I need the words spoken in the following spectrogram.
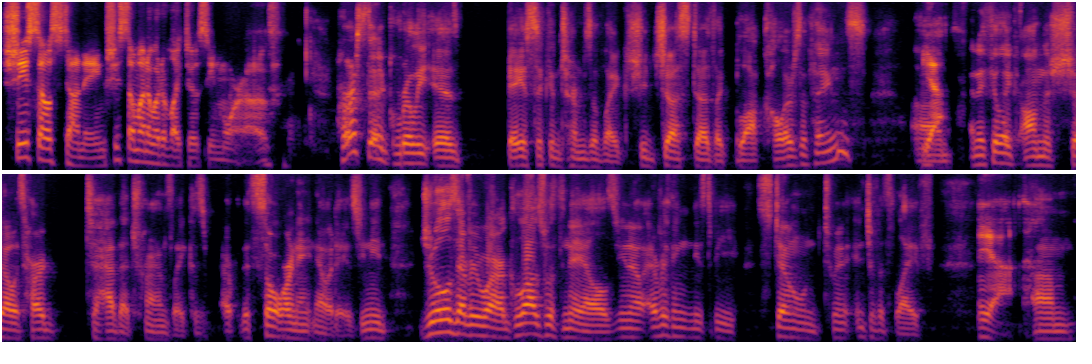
She's so stunning. She's someone I would have liked to have seen more of. Her aesthetic really is basic in terms of like she just does like block colors of things. Yeah. Um, And I feel like on the show it's hard to have that translate because it's so ornate nowadays. You need jewels everywhere, gloves with nails. You know, everything needs to be stoned to an inch of its life. Yeah. Um,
